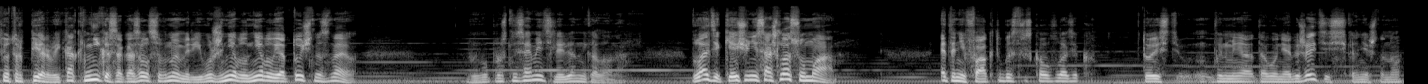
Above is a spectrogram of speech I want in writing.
Петр Первый? Как Никос оказался в номере? Его же не было, не было, я точно знаю. Вы его просто не заметили, Елена Николаевна. Владик, я еще не сошла с ума. Это не факт, быстро сказал Владик. То есть вы на меня того не обижаетесь, конечно, но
